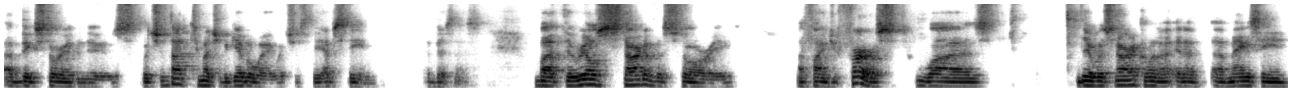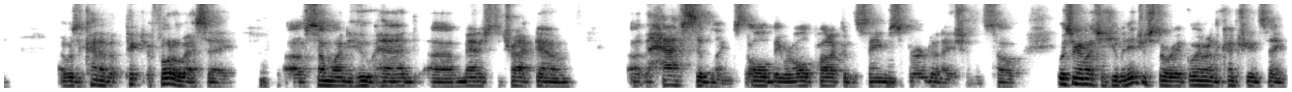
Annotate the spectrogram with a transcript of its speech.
a big story in the news, which is not too much of a giveaway, which is the Epstein business. But the real start of the story, I find you first, was there was an article in a, in a, a magazine. It was a kind of a picture, photo essay of someone who had uh, managed to track down uh, the half siblings. All they were all product of the same sperm donation. So it was very much a human interest story of going around the country and saying,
